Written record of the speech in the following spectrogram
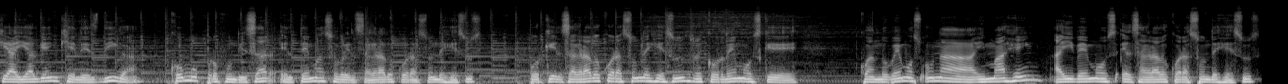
que hay alguien que les diga cómo profundizar el tema sobre el Sagrado Corazón de Jesús. Porque el Sagrado Corazón de Jesús, recordemos que cuando vemos una imagen, ahí vemos el Sagrado Corazón de Jesús.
